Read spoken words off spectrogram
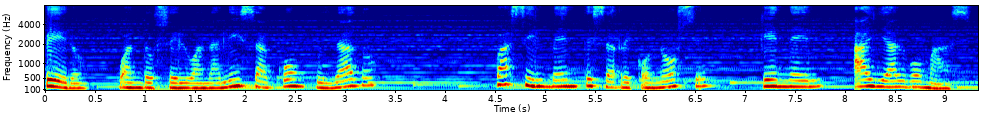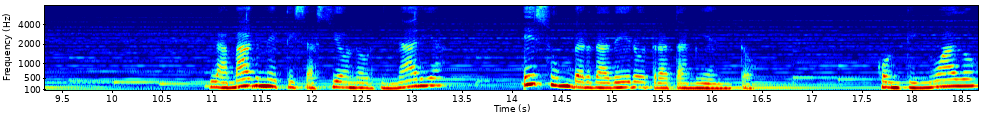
Pero cuando se lo analiza con cuidado, fácilmente se reconoce que en él hay algo más. La magnetización ordinaria es un verdadero tratamiento, continuado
